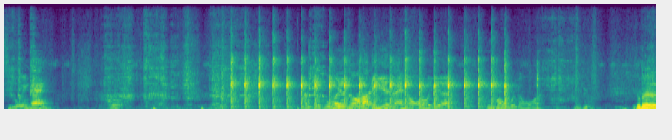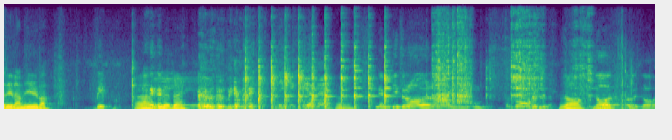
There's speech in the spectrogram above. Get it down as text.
Xin lỗi anh Thành anh tự hủ kia chỗ là cái kia chỗ anh nấu rồi kia không có nấu à. Chỗ đấy là để làm gì đấy bác? Bếp. À cái bếp đây. Bếp đấy để cái kia đấy à, để một tí cho nó nó lửa do gió ở gió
